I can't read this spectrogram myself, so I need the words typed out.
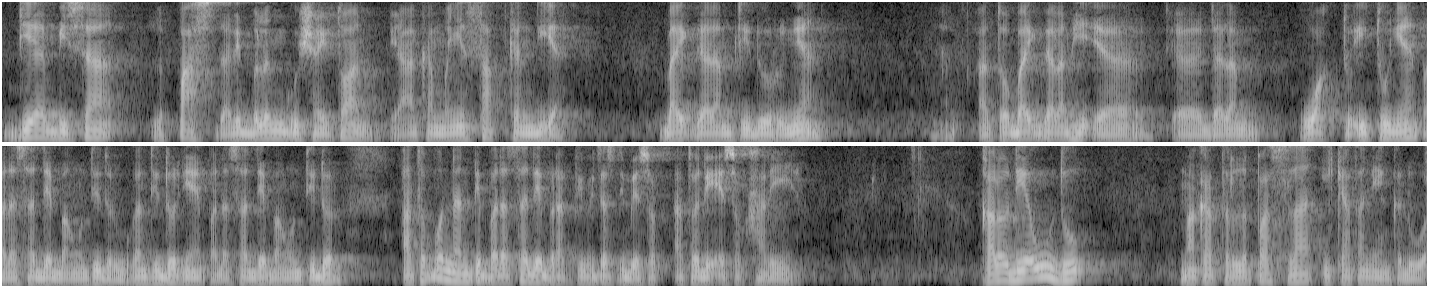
dia bisa lepas dari belenggu syaitan yang akan menyesatkan dia. Baik dalam tidurnya atau baik dalam ya, dalam waktu itunya pada saat dia bangun tidur. Bukan tidurnya pada saat dia bangun tidur. Ataupun nanti pada saat dia beraktivitas di besok atau di esok harinya. Kalau dia wudhu maka terlepaslah ikatan yang kedua.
